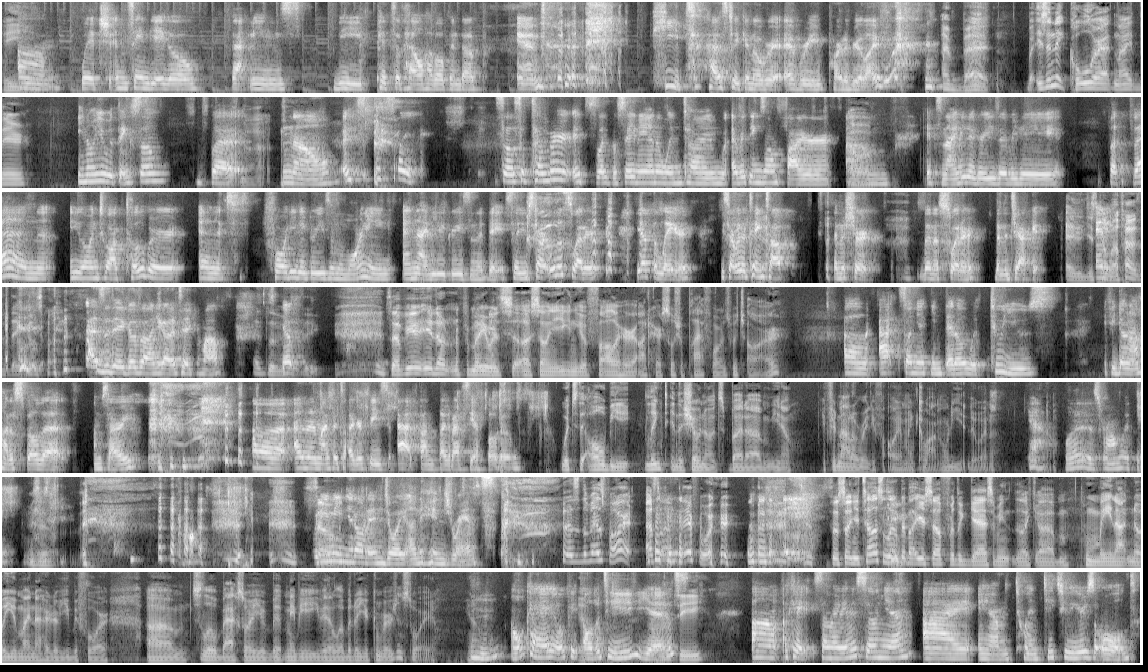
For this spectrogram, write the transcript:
Hey. um, which in San Diego, that means the pits of hell have opened up and heat has taken over every part of your life. I bet. But isn't it cooler at night there? You know, you would think so, but Nah. no. It's it's like so September, it's like the Santa Ana wind time. Everything's on fire. Um, It's 90 degrees every day. But then you go into October and it's 40 degrees in the morning and 90 degrees in the day. So you start with a sweater, you have to layer. You start with a tank top, then a shirt, then a sweater, then a jacket. And it just And- come up as the day goes on. As the day goes on, you got to take them off. That's Yep. amazing. So if you, you don't familiar with uh, Sonia, you can go follow her on her social platforms, which are uh, at Sonia Quintero with two U's. If you don't know how to spell that, I'm sorry. uh, and then my photography is at Tanta Gracia Photo. which they all be linked in the show notes. But um, you know, if you're not already following, I mean, come on, what are you doing? Yeah, what is wrong with me? This is What do you mean you don't enjoy unhinged rants? That's the best part. That's what I'm there for. so, Sonia, tell us a little bit about yourself for the guests. I mean, like, um, who may not know you, might not heard of you before. Um, just a little backstory, a bit, maybe even a little bit of your conversion story. You know, Okay, okay, all the tea, yes. Tea. Um, okay, so my name is Sonia. I am 22 years old.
